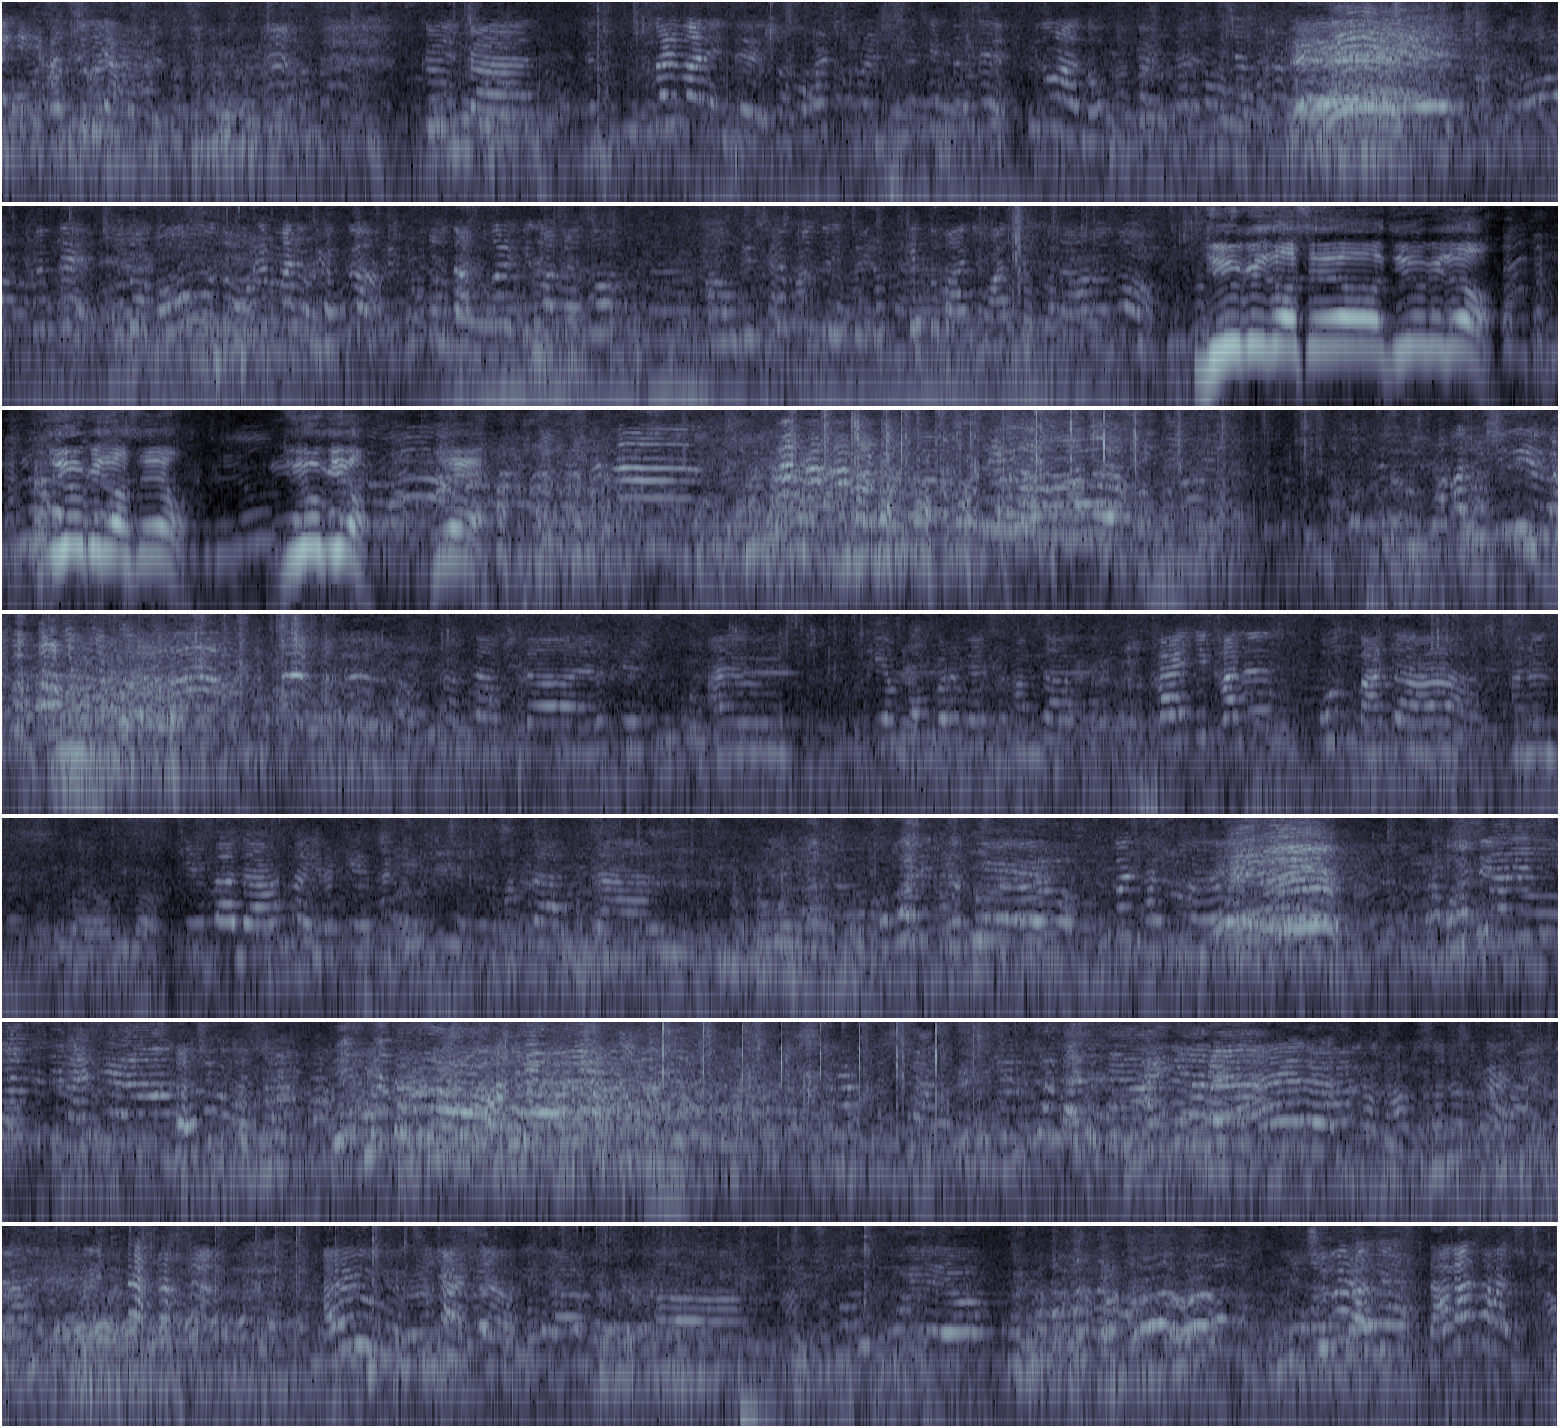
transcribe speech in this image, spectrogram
안주야. 그러니까 두 달 만에 이제 또 활동을 시작했는데 그동안 너무 바빴어요. 네. 근데 저도 너무 또 오랜만에 오니까 또 낯설기도 하면서 아 우리 팬분들이 또 이렇게 또 많이 와주셨구나 하면서 뉴욕에서 왔어요. 뉴욕에서. 뉴욕에서 왔어요. 뉴욕이요. 예. 감사합니다. 이렇게 아유 먹거리 해서 감사하고 가인이 가는 곳마다 가는 길마다 항상 이렇게 달려주셔서 감사합니다. 오빠지 드릴게요. 끝까지 가실 거예요? 네. 멋있는 신경 쓰지 마세요. 아유, 진짜 안 써요. 아, 뭐예요? 주변에 나간 사람 좀 잡아보세요.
